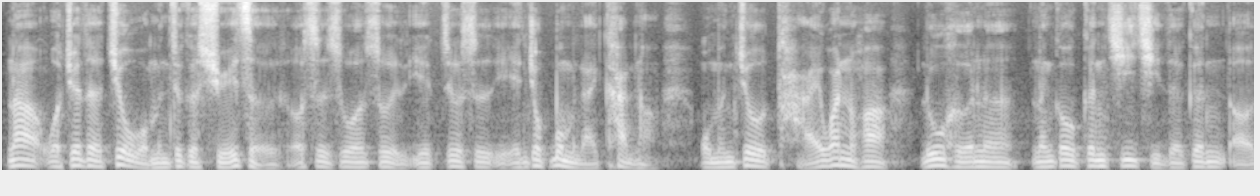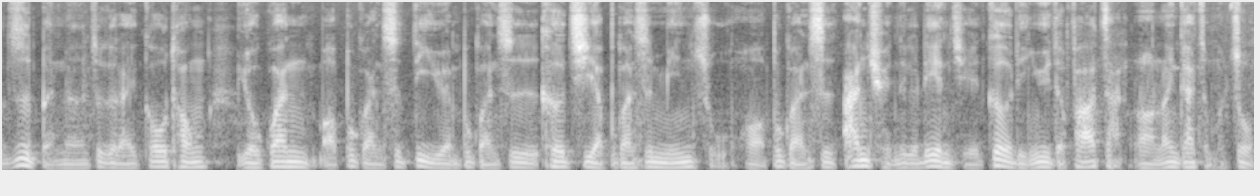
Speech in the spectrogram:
那我觉得就我们这个学者，而是说说也就是研究部门来看呢，我们就台湾的话，如何呢能够更积极的跟呃日本呢这个来沟通有关哦，不管是地缘，不管是科技啊，不管是民主哦，不管是安全这个链接各领域的发展啊，那应该怎么做？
